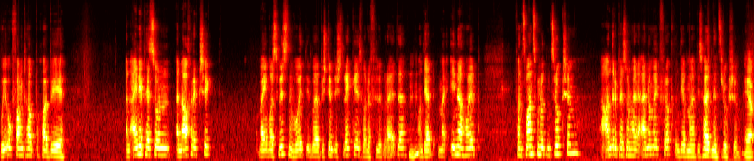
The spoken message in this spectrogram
wo ich angefangen habe, habe ich an eine Person eine Nachricht geschickt, weil ich was wissen wollte über eine bestimmte Strecke, es war der Philipp Reiter, Mhm. und der hat mir innerhalb von 20 Minuten zurückgeschrieben. Eine andere Person hat auch nochmal gefragt und die hat mir bis heute nicht zurückgeschrieben. ja,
